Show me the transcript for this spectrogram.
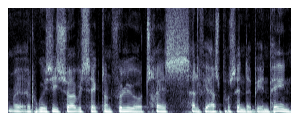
uh, du kan sige, at servicesektoren følger jo 60-70 procent af BNP'en,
